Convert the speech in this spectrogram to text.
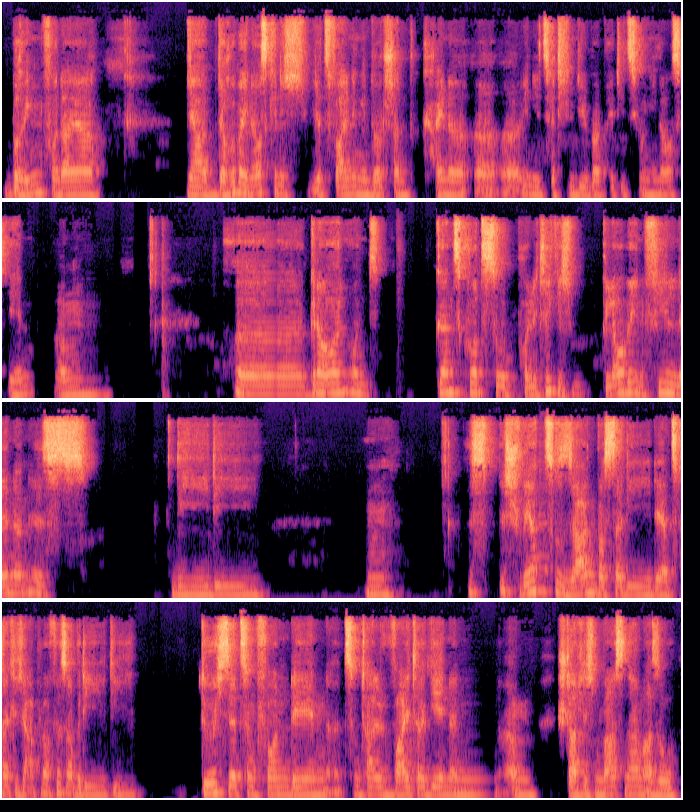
bringen. Von daher, ja, darüber hinaus kenne ich jetzt vor allen Dingen in Deutschland keine äh, äh Initiativen, die über Petitionen hinausgehen. Ähm, äh, genau, und, und ganz kurz zur Politik. Ich glaube, in vielen Ländern ist die, die hm, es ist schwer zu sagen, was da die, der zeitliche Ablauf ist, aber die, die Durchsetzung von den zum Teil weitergehenden ähm, staatlichen Maßnahmen, also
